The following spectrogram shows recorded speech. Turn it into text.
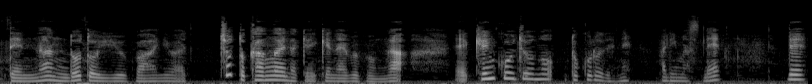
点何度という場合にはちょっと考えなきゃいけない部分が、え健康上のところでねありますねで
